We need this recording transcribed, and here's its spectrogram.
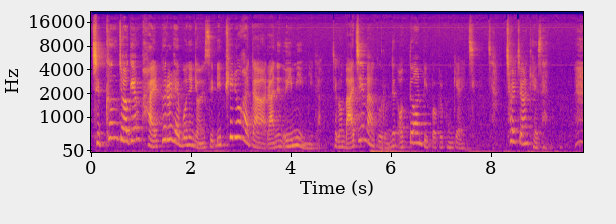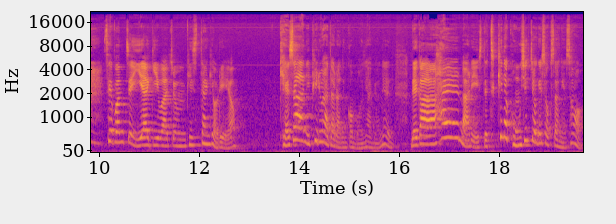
즉흥적인 발표를 해보는 연습이 필요하다라는 의미입니다. 자, 그럼 마지막으로는 어떠한 비법을 공개할지. 자, 철저한 계산. 세 번째 이야기와 좀 비슷한 결이에요. 계산이 필요하다라는 건 뭐냐면은 내가 할 말이 있을 때 특히나 공식적인 석상에서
